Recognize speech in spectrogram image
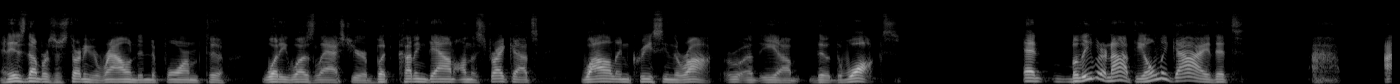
And his numbers are starting to round into form to what he was last year, but cutting down on the strikeouts while increasing the rock uh, the uh, the the walks. And believe it or not, the only guy that's uh, I,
